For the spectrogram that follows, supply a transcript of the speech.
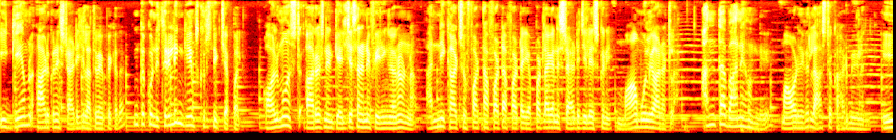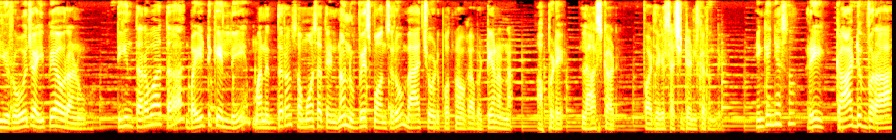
ఈ గేమ్ ఆడుకునే స్ట్రాటజీలు అర్థమైపోయి కదా? ఇంకా కొన్ని థ్రిల్లింగ్ గేమ్స్ గురించి నీకు చెప్పాలి. ఆల్మోస్ట్ ఆ రోజు నేను గెలిచేసాననే ఫీలింగ్లోనే ఉన్నా. అన్ని కార్డ్స్ ఫటా ఫటా ఫటా ఎప్పట్లాగానే స్ట్రాటజీలు వేసుకుని మామూలుగా ఆడట్లా. అంతా బానే ఉంది. మా వాడి దగ్గర లాస్ట్ ఒక ఆడ మిగిలింది. ఈ రోజు అయిపోయావురా నువ్వు. దీని తర్వాత బయటికి వెళ్ళి మన ఇద్దరం సమోసా తింటున్నాం. నువ్వే స్పాన్సరు మ్యాచ్ ఓడిపోతున్నావు కాబట్టి అని అన్న. అప్పుడే లాస్ట్ కార్డ్ వాడి దగ్గర సచిన్ టెండూల్కర్ ఉంది. ఇంకేం చేస్తాం? రే కార్డ్ ఇవ్వరా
